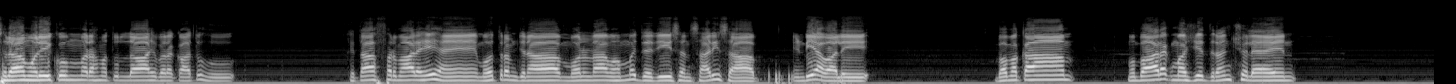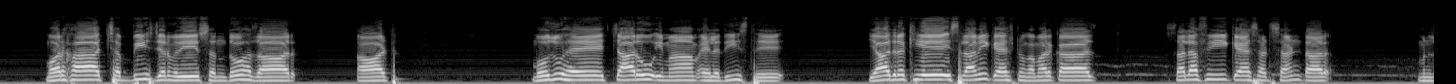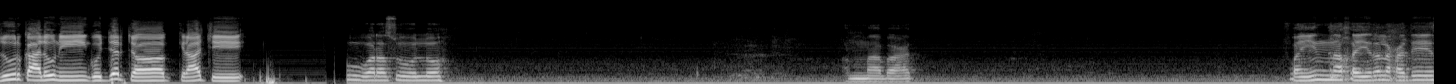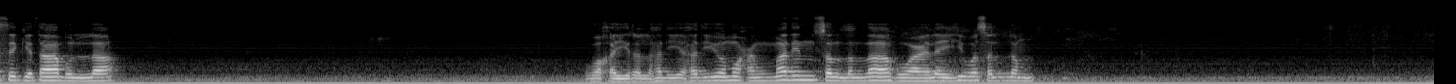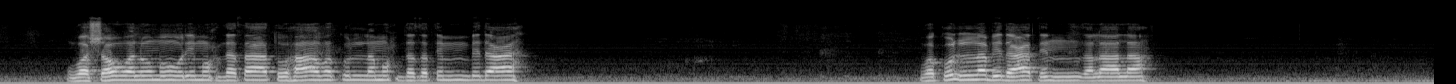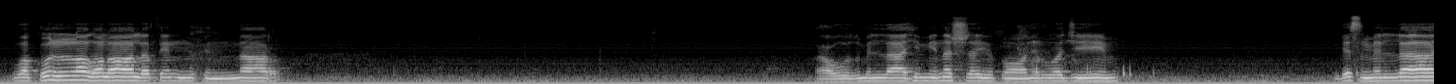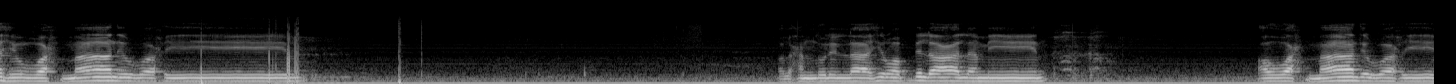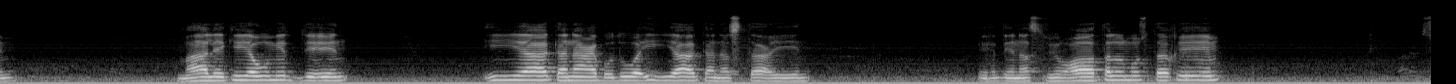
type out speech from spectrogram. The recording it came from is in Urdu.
السلام علیکم ورحمۃ اللہ وبرکاتہ۔ خطاب فرما رہے ہیں محترم جناب مولانا محمد رجیز انصاری صاحب، انڈیا والے۔ بمقام مبارک مسجد رنش لین مورخہ چھبیس جنوری سن دو ہزار آٹھ۔ موضوع ہے چاروں امام اہل حدیث تھے۔ یاد رکھیے اسلامی کیسٹوں کا مرکز، سلفی cassette centre. Manzoor colony, Gujjar Chowk, Karachi. ورسوله أما بعد۔ فإن خير الحديث كتاب الله۔ وخير الهدي هدي محمد صلى الله عليه وسلم۔ وشو الأمور محدثاتها وكل محدثة بدعة وكل بدعة ضلالة وكل ضلالة في النار أعوذ بالله من الشيطان الرجيم بسم الله الرحمن الرحيم. الحمد لله رب العالمين. الرحمن الرحيم. مالك يوم الدين. إياك نعبد وإياك نستعين. اهدنا الصراط المستقيم.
